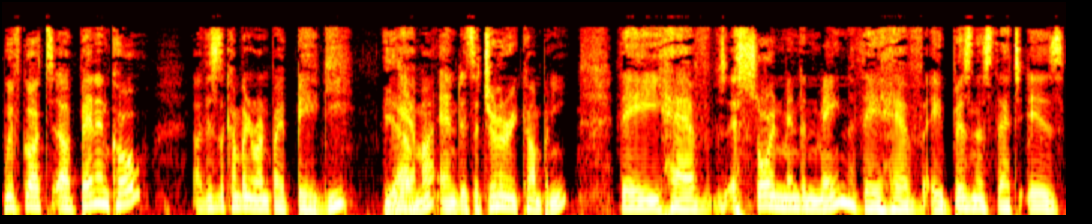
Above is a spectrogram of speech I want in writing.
We've got uh, Ben and Co. Uh, this is a company run by Bheki. Yeah. Ngema, and it's a jewelry company. They have a store in Menlyn, Maine. They have a business that is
